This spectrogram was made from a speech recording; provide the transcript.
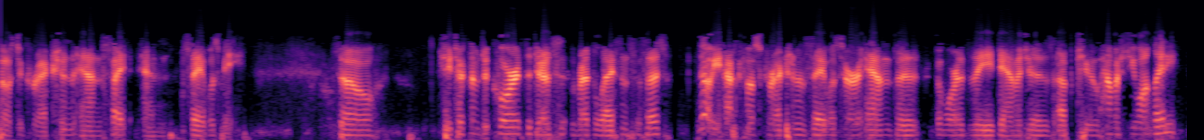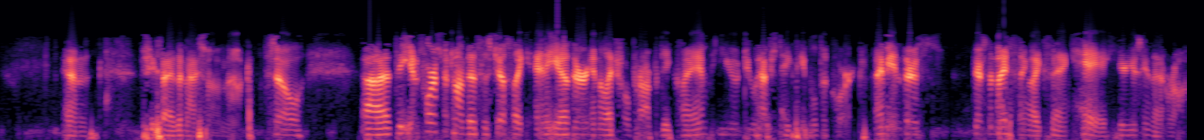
post a correction and cite and say it was me. So she took them to court. The judge read the license and said, no, you have to post a correction and say it was her and the, award the damages up to, how much do you want, lady? And she cited the maximum amount. So uh, the enforcement on this is just like any other intellectual property claim. You do have to take people to court. I mean, there's there's a nice thing like saying, hey, you're using that wrong.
